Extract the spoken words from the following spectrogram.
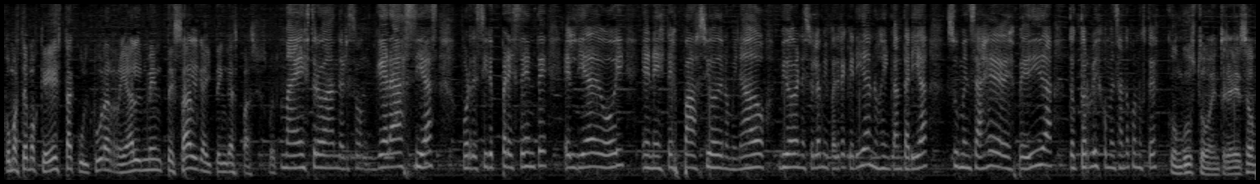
¿Cómo hacemos que esta cultura realmente salga y tenga espacios? Bueno, Maestro Anderson, gracias por decir presente el día de hoy en este espacio denominado Viva Venezuela, mi patria querida. Nos encantaría su mensaje de despedida. Doctor Luis, comenzando con usted. Con gusto, entre esas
